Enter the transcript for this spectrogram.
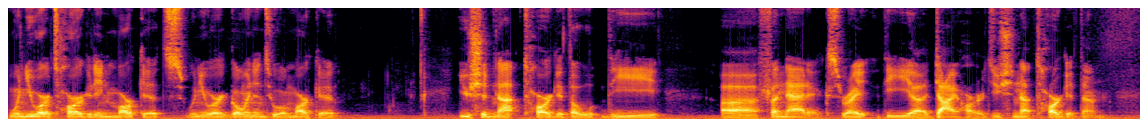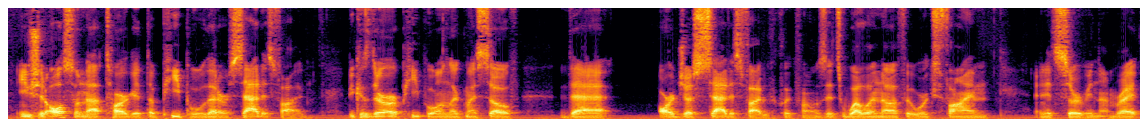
when you are targeting markets, when you are going into a market, you should not target the the uh, fanatics, right? The uh, diehards. You should not target them. You should also not target the people that are satisfied, because there are people, unlike myself, that are just satisfied with ClickFunnels. It's well enough, it works fine, and it's serving them, right?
